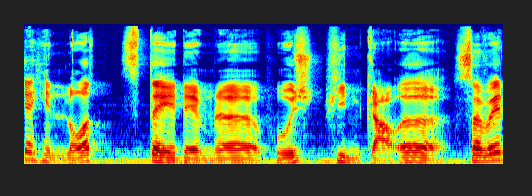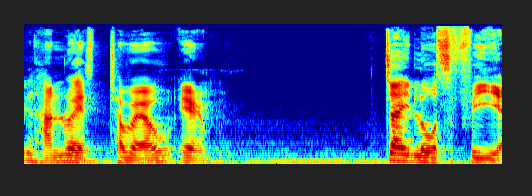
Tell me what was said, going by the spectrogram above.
จะเห็นรถ s t a y d e m e r Push Pin g o w e r 712 M ไจโลสเฟีย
